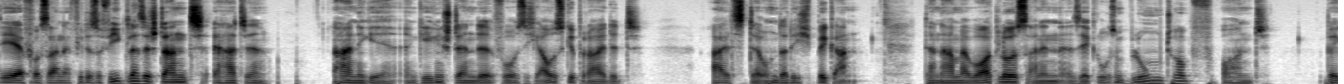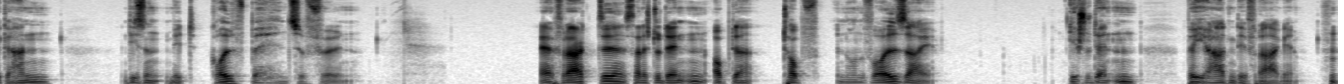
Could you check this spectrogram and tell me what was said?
der vor seiner Philosophieklasse stand. Er hatte einige Gegenstände vor sich ausgebreitet, als der Unterricht begann. Da nahm er wortlos einen sehr großen Blumentopf und begann, diesen mit Golfbällen zu füllen. Er fragte seine Studenten, ob der Topf nun voll sei. Die Studenten bejahten die Frage. Hm.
